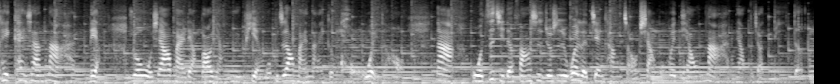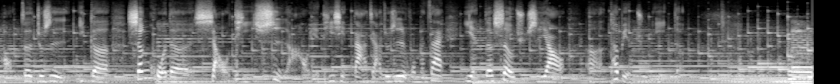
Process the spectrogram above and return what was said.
可以看一下钠含量。说我现在要买两包洋芋片，我不知道买哪一个口味的哈。那我自己的方式就是为了健康着想，我会挑钠含量比较低的，好，这就是一个生活的小提示啊，好，也提醒大家，就是我们在盐的摄取是要呃特别注意的。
